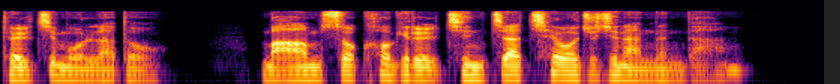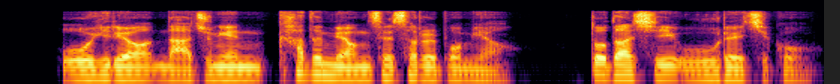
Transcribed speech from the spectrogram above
될지 몰라도 마음속 허기를 진짜 채워주진 않는다. 오히려 나중엔 카드 명세서를 보며 또다시 우울해지고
